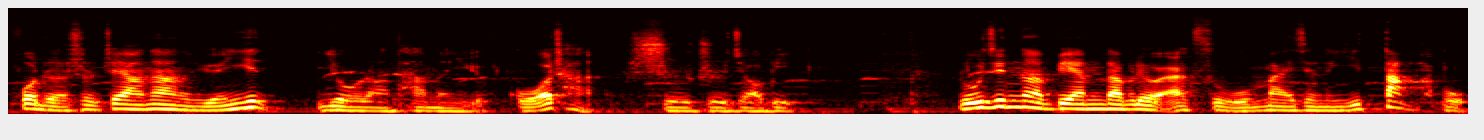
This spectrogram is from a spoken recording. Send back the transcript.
或者是这样那样的原因，又让他们与国产失之交臂。如今呢，BMW X5 迈进了一大步，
